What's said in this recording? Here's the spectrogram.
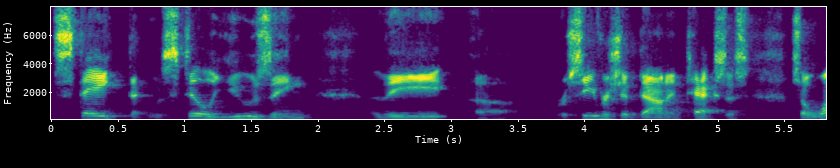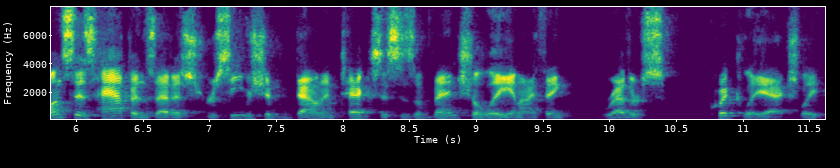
state that was still using the uh, receivership down in Texas. So once this happens, that is receivership down in Texas is eventually, and I think rather quickly actually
